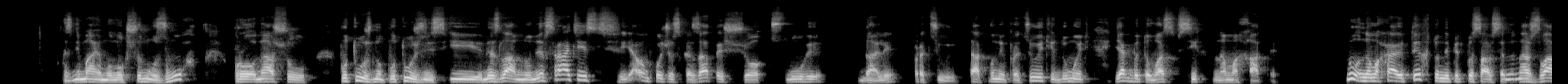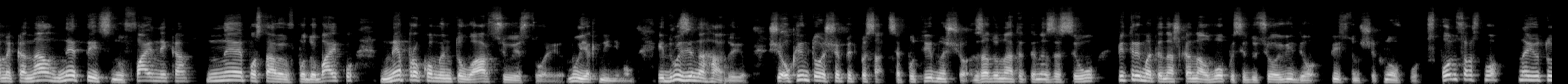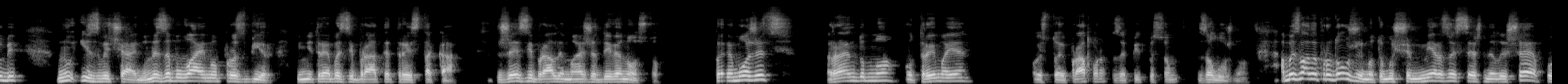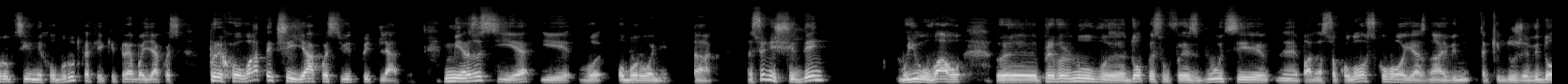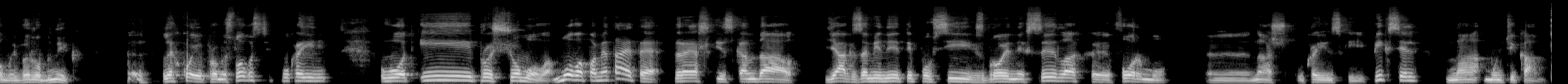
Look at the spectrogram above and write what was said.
знімаємо локшину з вух про нашу потужну потужність і незламну невсратість, я вам хочу сказати, що слуги далі працюють. Так, вони працюють і думають, як би то вас всіх намахати. Ну, намахаю тих, хто не підписався на наш з вами канал, не тицнув файника, не поставив вподобайку, не прокоментував цю історію. Ну, як мінімум. І друзі, нагадую, що окрім того, щоб підписатися, потрібно що задонатити на ЗСУ, підтримати наш канал в описі до цього відео, тиснувши кнопку спонсорство на Ютубі. Ну і звичайно, не забуваємо про збір. Мені треба зібрати 300к. Вже зібрали майже 90. Переможець рандомно отримає ось той прапор за підписом залужного. А ми з вами продовжуємо, тому що мерзость це ж не лише в корупційних оборудках, які треба якось приховати чи якось відпетляти. Мерзость є і в обороні. Так, на сьогоднішній день. Мою увагу е, привернув е, допис у Фейсбуці е, пана Соколовського. Я знаю, він такий дуже відомий виробник е, легкої промисловості в Україні. От і про що мова? Мова, пам'ятаєте, треш і скандал як замінити по всіх збройних силах е, форму е, наш український піксель на мультикам.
